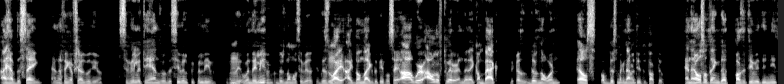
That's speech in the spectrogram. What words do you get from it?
I have the saying, and I think I've shared with you civility ends when the civil people leave. When, Mm. they, when they leave, there's no more civility. This is Mm. why I don't like the people say, ah, we're out of Twitter, and then they come back because there's no one else of this magnanimity to talk to. And I also think that positivity needs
